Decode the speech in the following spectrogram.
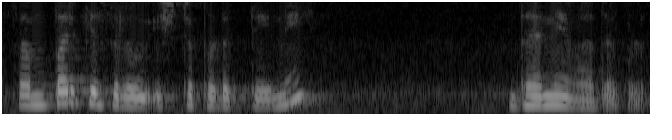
ಸಂಪರ್ಕಿಸಲು ಇಷ್ಟಪಡುತ್ತೇನೆ. ಧನ್ಯವಾದಗಳು.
